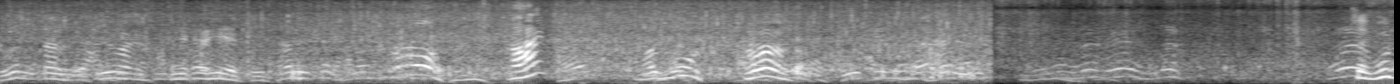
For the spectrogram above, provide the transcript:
बघा. काय? मजबूत. हो. चल उठ.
